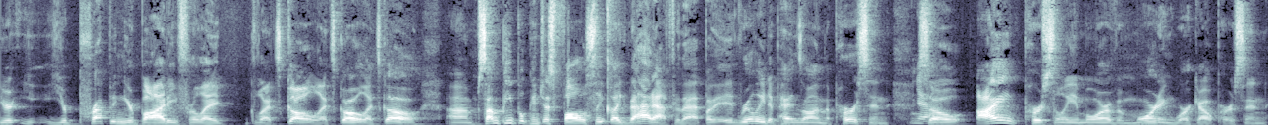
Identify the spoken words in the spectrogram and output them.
you're, you're prepping your body for like let's go, let's go, let's go. Um, some people can just fall asleep like that after that, but it really depends on the person. Yeah. So I personally am more of a morning workout person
